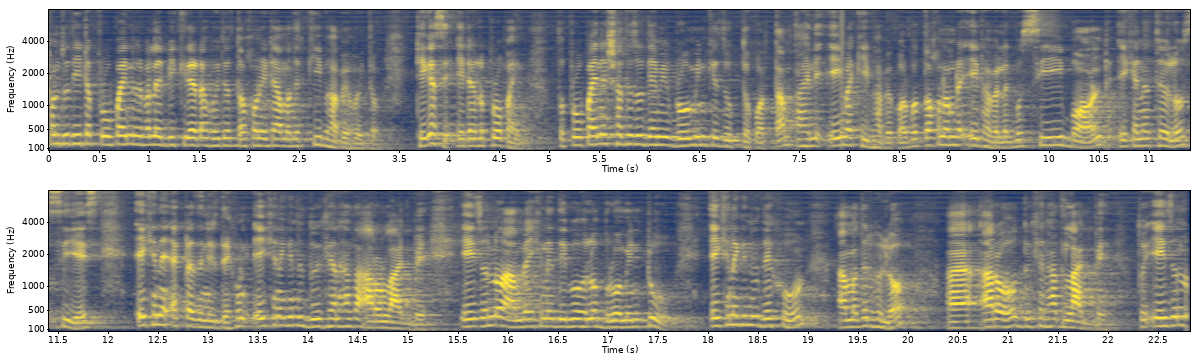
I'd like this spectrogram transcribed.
এখন যদি এটা প্রোপাইনের বেলায় বিক্রিয়াটা হইতো, তখন এটা আমাদের কীভাবে হইতো? ঠিক আছে? এটা হলো প্রোপাইন। তো প্রোপাইনের সাথে যদি আমি ব্রোমিনকে যুক্ত করতাম, তাহলে এই আমরা কীভাবে করব? তখন আমরা এইভাবে লিখব সি বন্ড এখানে হচ্ছে হলো সিএস এখানে একটা জিনিস দেখুন, এইখানে কিন্তু দুইখান হাত আরও লাগবে। এই জন্য আমরা এখানে দিব হলো ব্রোমিন টু এখানে কিন্তু দেখুন, আমাদের হলো আরও দুইখান হাত লাগবে। তো এই জন্য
